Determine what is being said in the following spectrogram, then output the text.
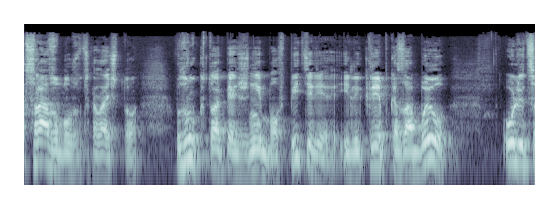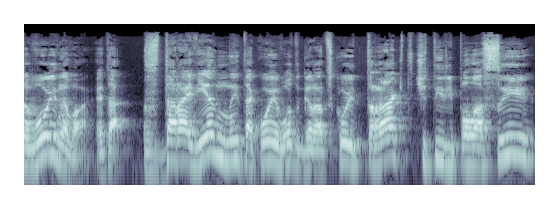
Сразу нужно сказать, что вдруг кто, опять же, не был в Питере или крепко забыл, улица Воинова – это здоровенный такой вот городской тракт, четыре полосы,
